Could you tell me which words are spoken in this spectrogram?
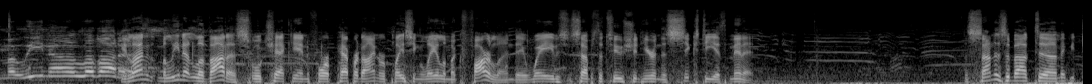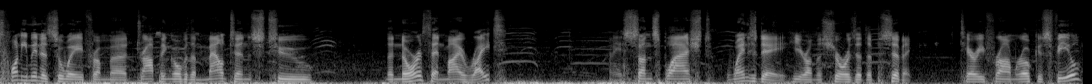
Melina Levadas. Melina Levadas will check in for Pepperdine, replacing Layla McFarland, a Waves substitution here in the 60th minute. The sun is about uh, maybe 20 minutes away from uh, dropping over the mountains to the north and my right. And a sun splashed Wednesday here on the shores of the Pacific. Tari Frahm Rokus Field,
